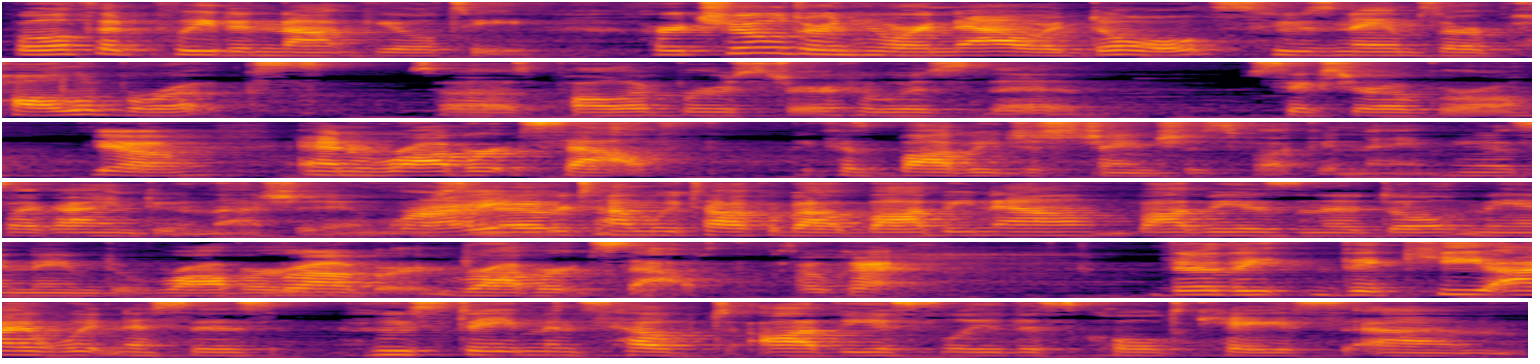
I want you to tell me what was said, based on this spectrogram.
Both had pleaded not guilty. Her children, who are now adults, whose names are Paula Brooks, so that was Paula Brewster, who was the six year old girl, Yeah. and Robert South, because Bobby just changed his fucking name. He was like, I ain't doing that shit anymore. So every time we talk about Bobby now, Bobby is an adult man named Robert Robert. Robert South. Okay. They're the, the key eyewitnesses whose statements helped, obviously, this cold case um,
